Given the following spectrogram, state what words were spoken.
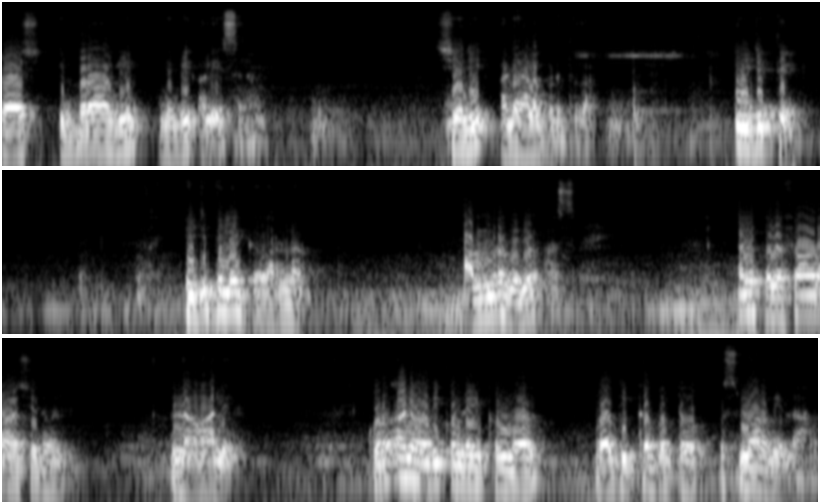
ഡാഷ് ഇബ്രാഹിം നബി അലൈഹിസ്സലാം ശരി അടയാളപ്പെടുത്തുക. ഈജിപ്തിലെ ഗവർണർ അമ്രബിനു അസ്. അൽ ഖുലഫ റാഷിദുൻ നാല്. ഖുർആൻ ഓതിക്കൊണ്ടിരിക്കുമ്പോൾ വധിക്കപ്പെട്ടു ഉസ്മാർ അലി അള്ളാഹു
